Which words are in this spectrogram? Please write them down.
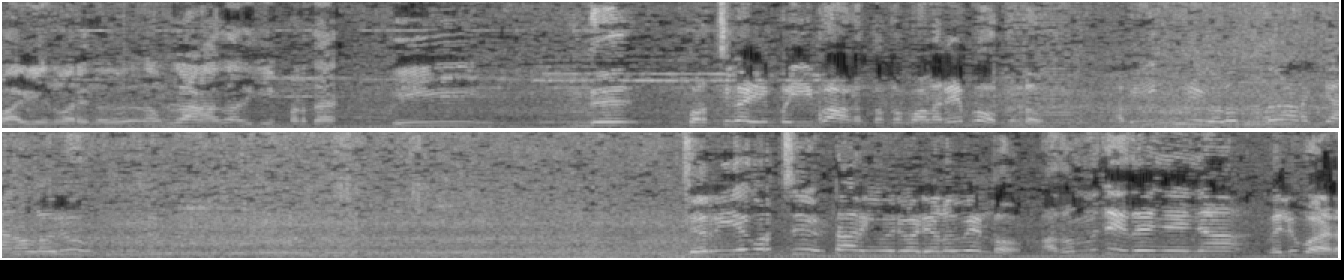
വഴി എന്ന് പറയുന്നത്. നമുക്ക് കാണാൻ സാധിക്കും ഇപ്പോഴത്തെ ഈ ഇത് കുറച്ച് കഴിയുമ്പോൾ ഈ ഭാഗത്തൊക്കെ വളരെ ബ്ലോക്ക് ഉണ്ടാവും. അപ്പൊ ഈ കുഴികളൊന്ന് അടയ്ക്കാനുള്ള ഒരു ചെറിയ കുറച്ച് ടാറിങ് പരിപാടികൾ വേണ്ടോ? അതൊന്ന് ചെയ്തു കഴിഞ്ഞു കഴിഞ്ഞാൽ വലിയ ഉപകാര.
